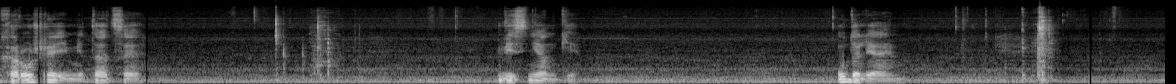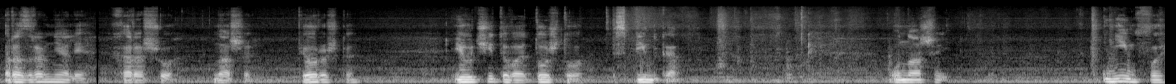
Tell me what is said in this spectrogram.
хорошая имитация веснянки. Удаляем разровняли хорошо наше перышко. И учитывая то, что спинка у нашей нимфы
